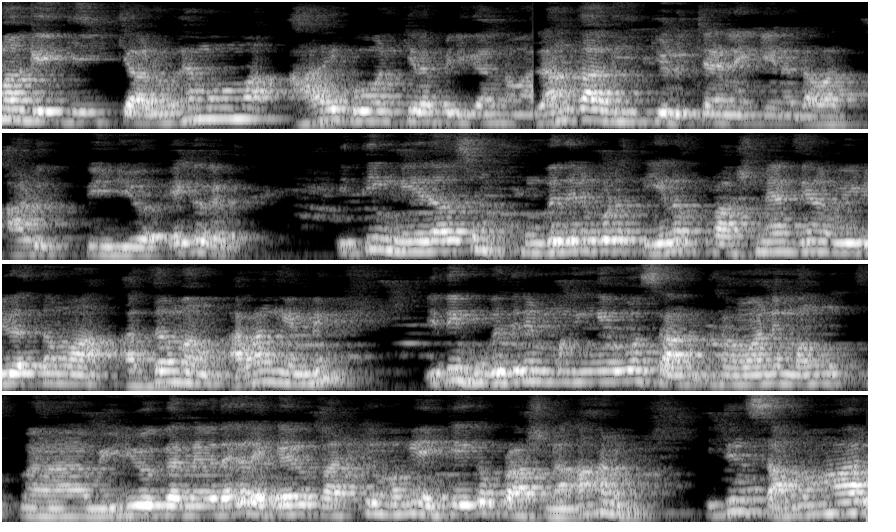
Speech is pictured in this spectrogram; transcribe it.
ඉතින් අදත් මගේ ගීක් අලු හැමෝම ආයිබෝන් කියලා පිළිගන්නවා ලංකා ගීක් YouTube channel එකේ කියන තවත් අලුත් වීඩියෝ එකකට. ඉතින් මේ දවස්වල හුඟ දෙනකොට තියෙන ප්‍රශ්නයක් ගැන වීඩියෝ එකක් තමයි අද මම අරන් එන්නේ. ඉතින් හුඟ දෙනෙක් මගෙන් ඒව සාමාන්‍ය මම වීඩියෝ කරන ඒවා දැකලා එක එක කට්ටිය මගෙන් එක එක ප්‍රශ්න අහනවා. ඉතින් සමහර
